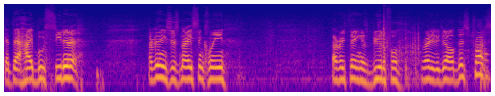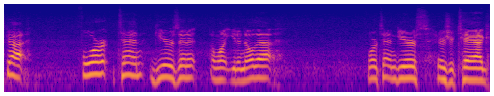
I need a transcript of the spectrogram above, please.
Got that high boost seat in it. Everything's just nice and clean. Everything is beautiful, ready to go. This truck's got 410 gears in it. I want you to know that. 410 gears. Here's your tag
